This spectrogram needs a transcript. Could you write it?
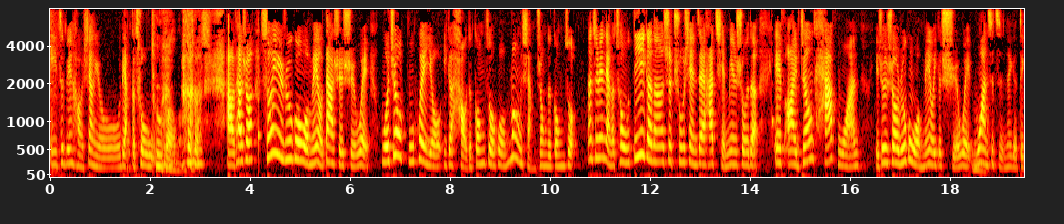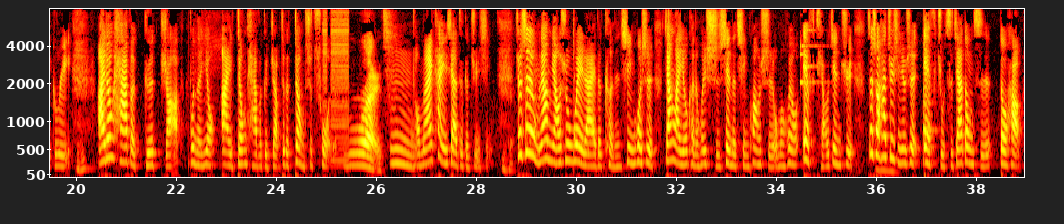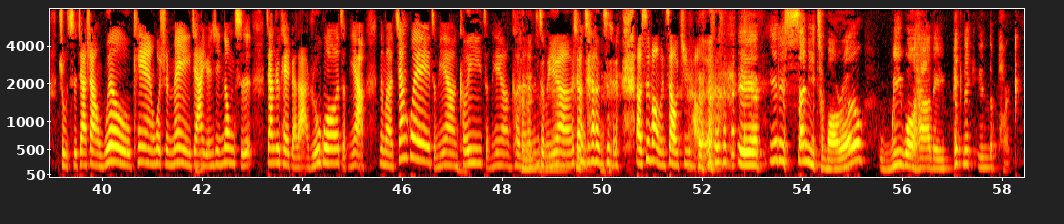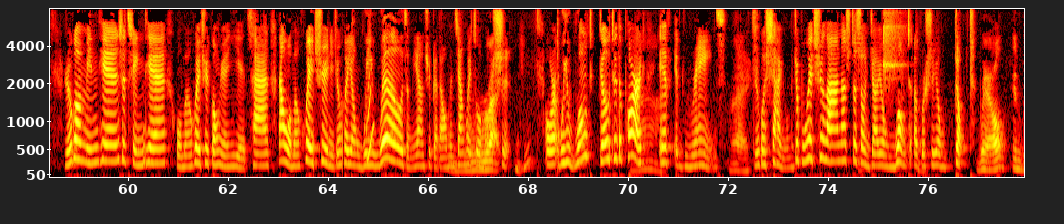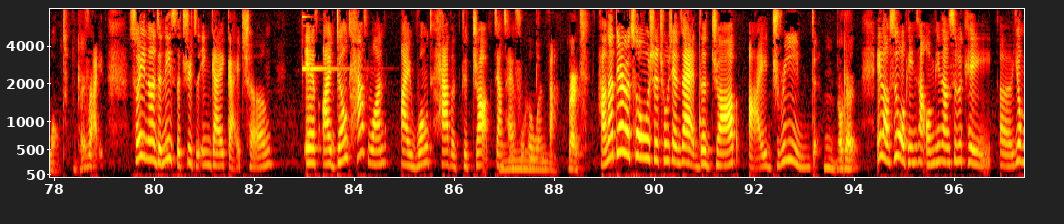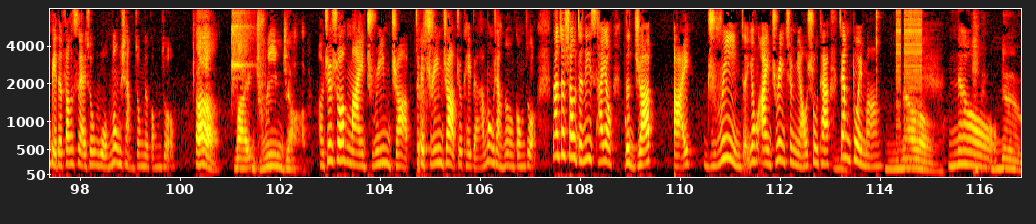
诶，这边好像有两个错误。好，他说，所以如果我没有大学学位，我就不会有一个好的工作或梦想中的工作。那这边两个错误，第一个呢是出现在他前面说的 "If I don't have one"，也就是说，如果我没有一个学位、o n e 是指那个 degree。I don't have a good job，不能用 I don't have a good job，这个 don't 是错的。right. 嗯，我们来看一下这个句型就是我们要描述未来的可能性，或是将来有可能会实现的情况时，我们会用 if 条件句。这时候它句型就是 if 主词加动词，逗号主词加上 will、can 或是 may 加原形动词，这样就可以表达如果怎么样，那么将会怎么样，可以怎么样，可能怎么样，像这样子。老师帮我们造句好了。If it is sunny tomorrow, we will have a picnic in the park. 如果明天是晴天，我们会去公园野餐。那我们会去，你就会用 we will 怎么样去表达我们将会做某 Right. 事，or we won't go to the park if it rains。 Right. 如果下雨，我们就不会去啦。那这时候你就要用 won't，而不是用 don't。 Will and won't. Okay. Right。 所以呢，Denise 的句子应该改成 If I don't have one, I won't have a good job，这样才符合文法。 Right. 好，那第二个错误是出现在 the job I dreamed。 Mm, okay. 诶，老师，我平常我们平常是不是可以呃用别的方式来说我梦想中的工作？ Ah, my dream job. 哦，就是说 my dream job，这个 dream job 就可以表达梦想中的工作。那这时候 Denise 她用 the job I dreamed，用 I dream 去描述它，这样对吗 No.？No。No.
